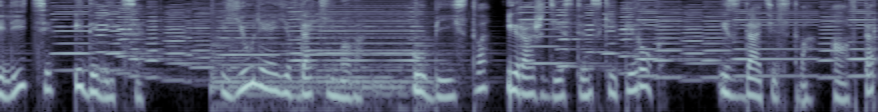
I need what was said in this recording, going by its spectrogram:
Делите и Делице. Юлия Евдокимова. Убийство и рождественский пирог. Издательство «Автор»,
